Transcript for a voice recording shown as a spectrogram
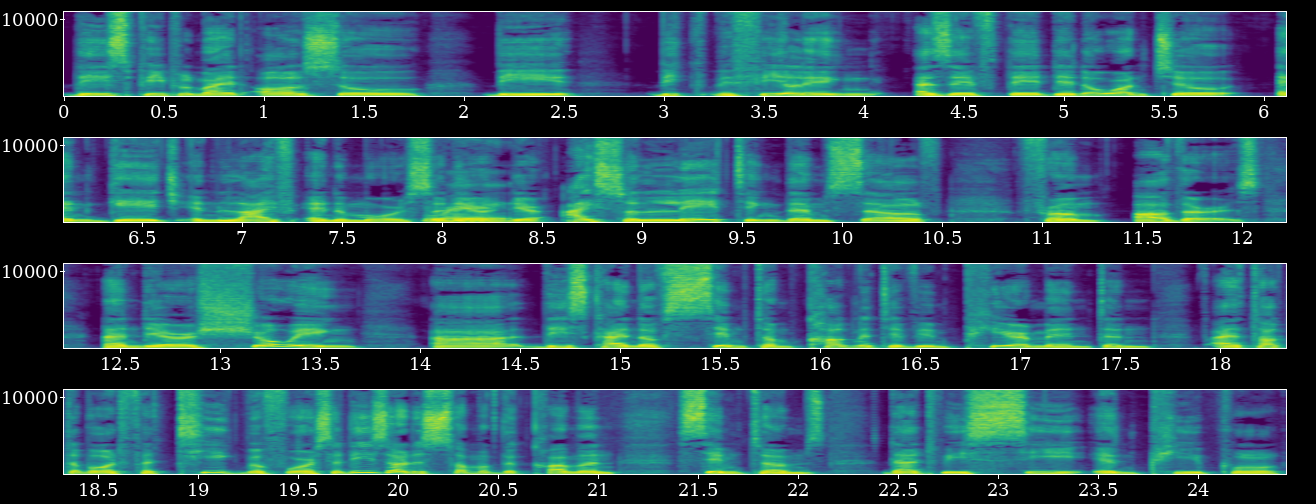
These people might also be, be, be feeling as if they, they don't want to engage in life anymore. So they're, they're isolating themselves from others and they're showing uh, these kind of symptom, cognitive impairment, and I talked about fatigue before. So these are the, some of the common symptoms that we see in people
